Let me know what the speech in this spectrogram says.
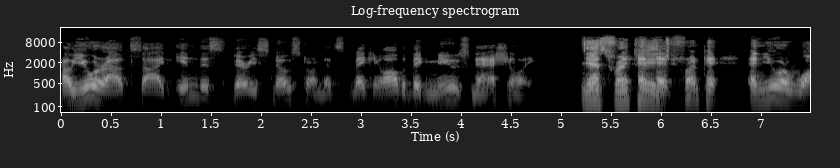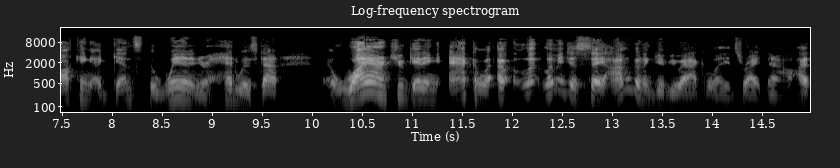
How you were outside in this very snowstorm that's making all the big news nationally. Yes, front At- at- page. at front page, and you were walking against the wind, and your head was down. Why aren't you getting accolades? Uh, let, let me just say, I'm going to give you accolades right now, I,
